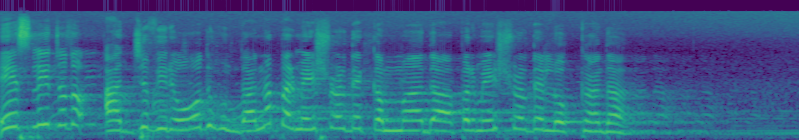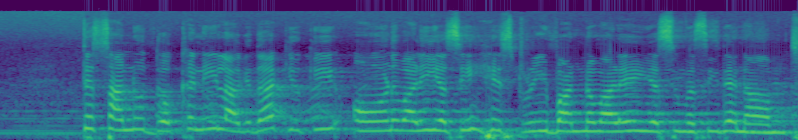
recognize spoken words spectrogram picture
ਇਸ ਲਈ ਜਦੋਂ ਅੱਜ ਵਿਰੋਧ ਹੁੰਦਾ ਨਾ ਪਰਮੇਸ਼ਵਰ ਦੇ ਕੰਮਾਂ ਦਾ ਪਰਮੇਸ਼ਵਰ ਦੇ ਲੋਕਾਂ ਦਾ, ਤੇ ਸਾਨੂੰ ਦੁੱਖ ਨਹੀਂ ਲੱਗਦਾ ਕਿਉਂਕਿ ਆਉਣ ਵਾਲੀ ਅਸੀਂ ਹਿਸਟਰੀ ਬਣਨ ਵਾਲੇ ਯਿਸੂ ਮਸੀਹ ਦੇ ਨਾਮ 'ਚ।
